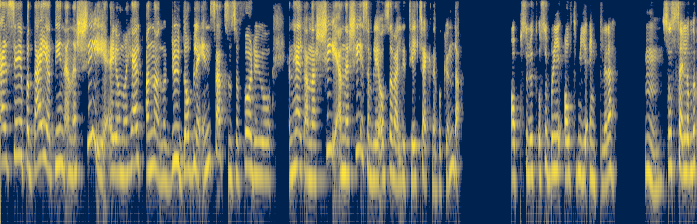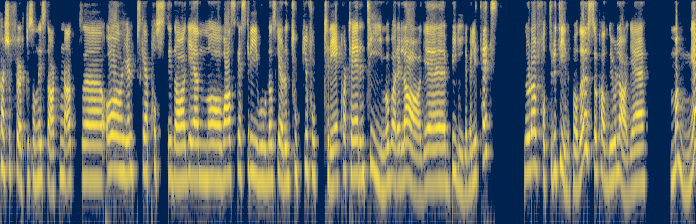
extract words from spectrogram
Jeg ser jo på deg at din energi er jo noe helt annet. Når du dobler innsatsen, så får du jo en helt energi, energi som blir også veldig tiltrekkende på kunder. Absolutt. Og så blir alt mye enklere. Mm. Så selv om det kanskje føltes sånn i starten at øh, å, hjelp, skal jeg poste i dag igjen, og hva skal jeg skrive, hvordan skal jeg gjøre det? Det tok jo fort tre kvarter, en time å bare lage bilder med litt tekst. Når du har fått rutine på det, så kan du jo lage mange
